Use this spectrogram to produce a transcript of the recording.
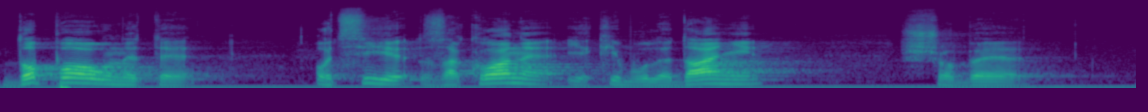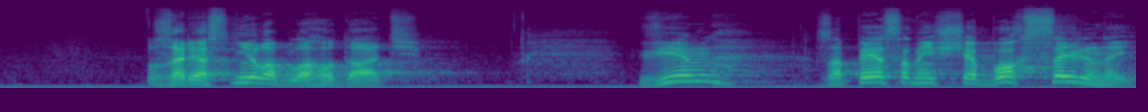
доповнити оці закони, які були дані, щоб зарясніла благодать. Він записаний ще Бог сильний.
